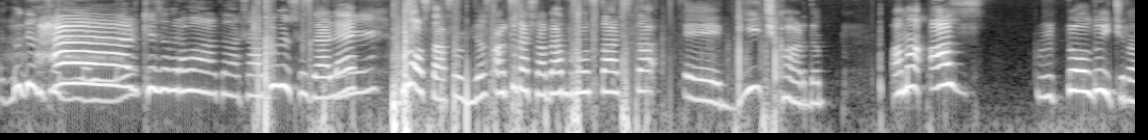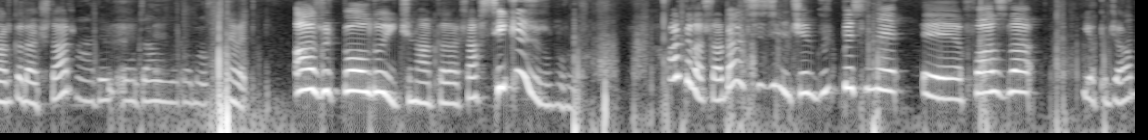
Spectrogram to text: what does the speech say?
Bugün Herkese merhaba arkadaşlar. Bugün sizlerle? Brawl Stars oynayacağız. Arkadaşlar ben Brawl Stars'ta e, bir çıkardım. Ama az rütbe olduğu için arkadaşlar. Adem oradan vuramaz. Evet. Az rütbe olduğu için arkadaşlar 800 vuruyor. Arkadaşlar ben sizin için rütbesini e, fazla yapacağım.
